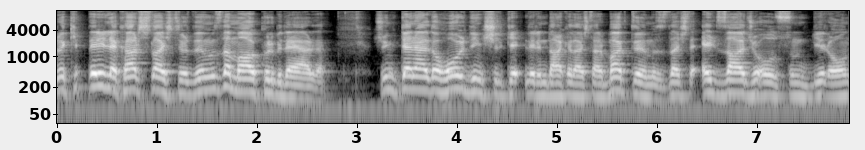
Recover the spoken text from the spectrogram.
rakipleriyle karşılaştırdığımızda makul bir değerde. Çünkü genelde holding şirketlerinde arkadaşlar baktığımızda işte eczacı olsun 1.10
